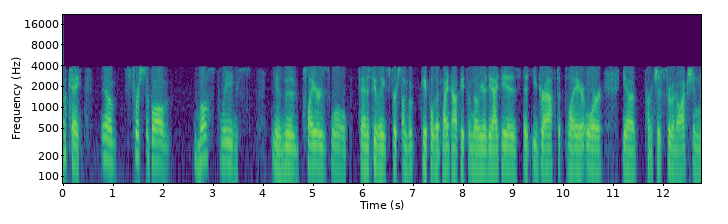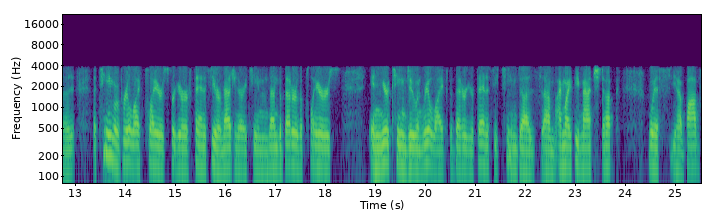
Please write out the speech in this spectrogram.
Okay, know, first of all, most leagues, you know, the players will fantasy leagues for some people that might not be familiar. The idea is that you draft a player or you know purchase through an auction a, a team of real life players for your fantasy or imaginary team, and then the better the players in your team do in real life, the better your fantasy team does. Um, I might be matched up with you know Bob's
